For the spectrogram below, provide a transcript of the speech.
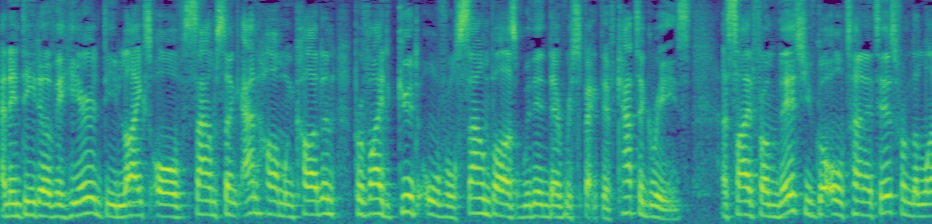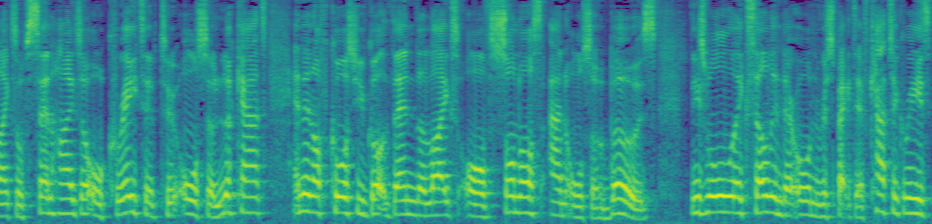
and indeed over here, the likes of Samsung and Harman Kardon provide good overall soundbars within their respective categories. Aside from this, you've got alternatives from the likes of Sennheiser or Creative to also look at, and then of course you've got then the likes of Sonos and also Bose. These will all excel in their own respective categories,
